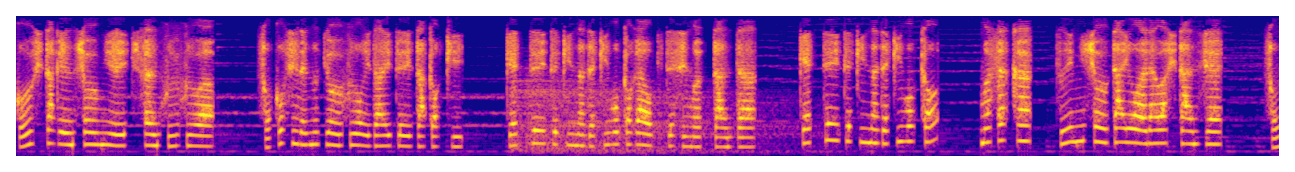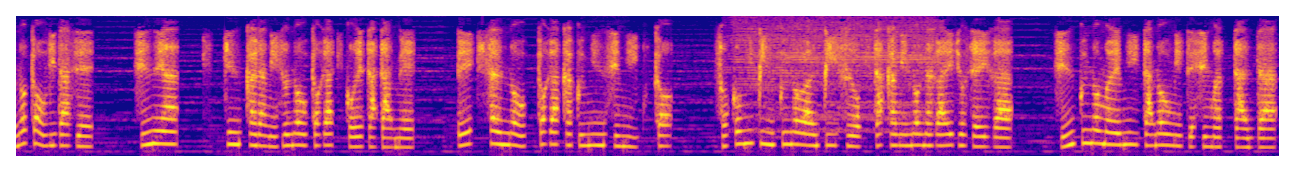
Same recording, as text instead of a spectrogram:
こうした現象に H さん夫婦は、底知れぬ恐怖を抱いていた時、決定的な出来事が起きてしまったんだ。決定的な出来事？まさか、ついに正体を表したんじゃ。その通りだぜ。深夜、キッチンから水の音が聞こえたため、H さんの夫が確認しに行くと、そこにピンクのワンピースを着た髪の長い女性が、シンクの前にいたのを見てしまったんだ。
